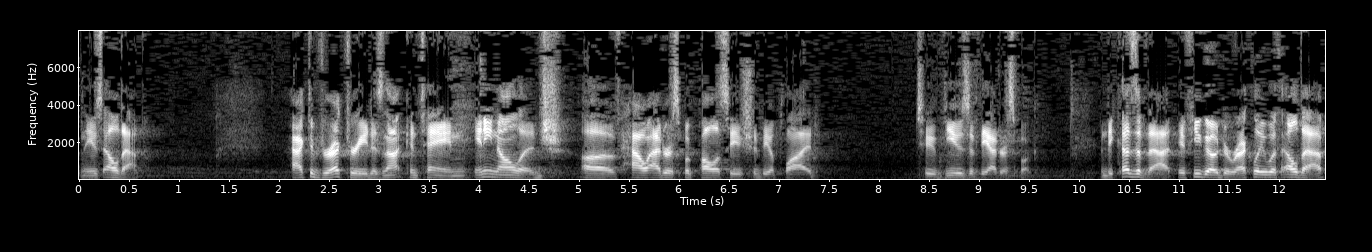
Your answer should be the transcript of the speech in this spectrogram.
And use LDAP. Active Directory does not contain any knowledge of how address book policies should be applied to views of the address book. And because of that, if you go directly with LDAP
